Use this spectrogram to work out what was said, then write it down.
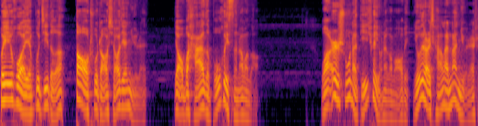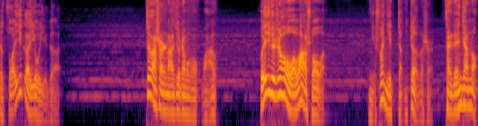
挥霍也不积德，到处找小姐女人，要不孩子不会死那么早。我二叔呢，的确有那个毛病，有点钱了，那女人是左一个右一个。这事儿呢，就这么完了。回去之后，我爸说我，你说你整这个事儿，在人家闹，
